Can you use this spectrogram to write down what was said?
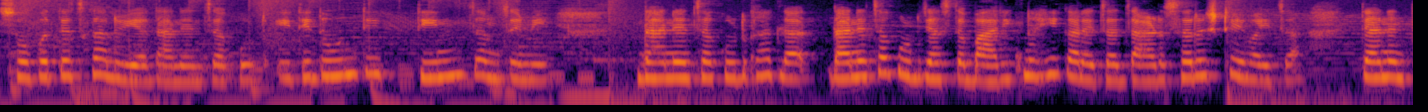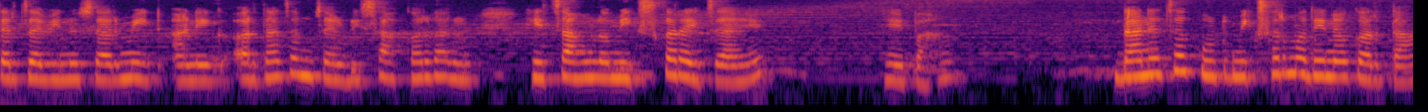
सोबतच घालूया दाण्यांचा कूट. इथे दोन ते तीन चमचे मी दाण्याचा कूट घातला. दाण्याचा कूट जास्त बारीक नाही करायचा जाडसरच ठेवायचा. त्यानंतर चवीनुसार मीठ आणि एक अर्धा चमचा एवढी साखर घालून हे चांगलं मिक्स करायचं आहे. हे पहा. दाण्याचा कूट मिक्सरमध्ये न करता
